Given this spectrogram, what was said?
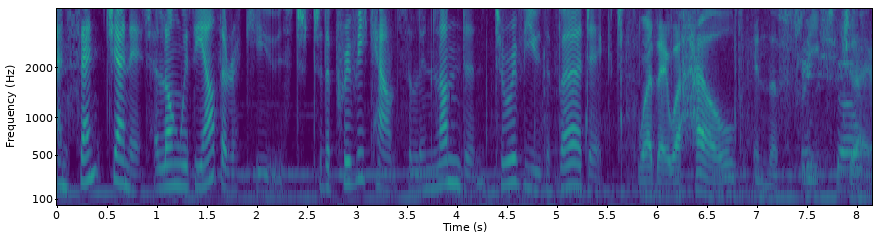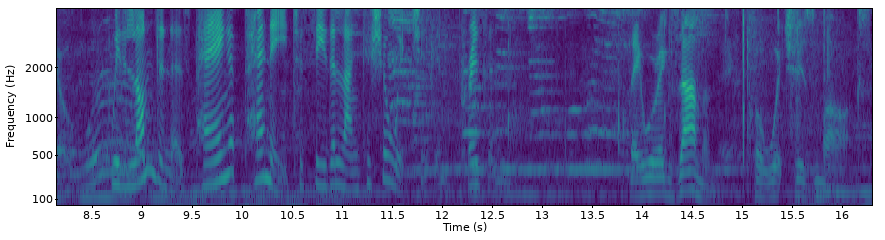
And sent Janet, along with the other accused, to the Privy Council in London to review the verdict, where they were held in the Fleet Jail. with Londoners paying a penny to see the Lancashire witches in prison. They were examined for witches' marks,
